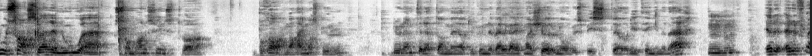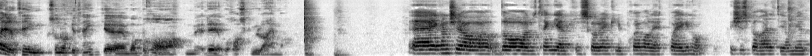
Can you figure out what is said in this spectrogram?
Nå sa Sverre noe som han syntes var bra med heimeskolen. Du nevnte dette med at du kunne velge litt mer sjøl når du spiste og de tingene der. Mhm. Er det, er det flere ting som dere tenker var bra med det å ha skole hjemme? Eh, kanskje ja, da du trenger hjelp, så skal du egentlig prøve litt på egen hånd. Ikke spørre hele tida om hjelp.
